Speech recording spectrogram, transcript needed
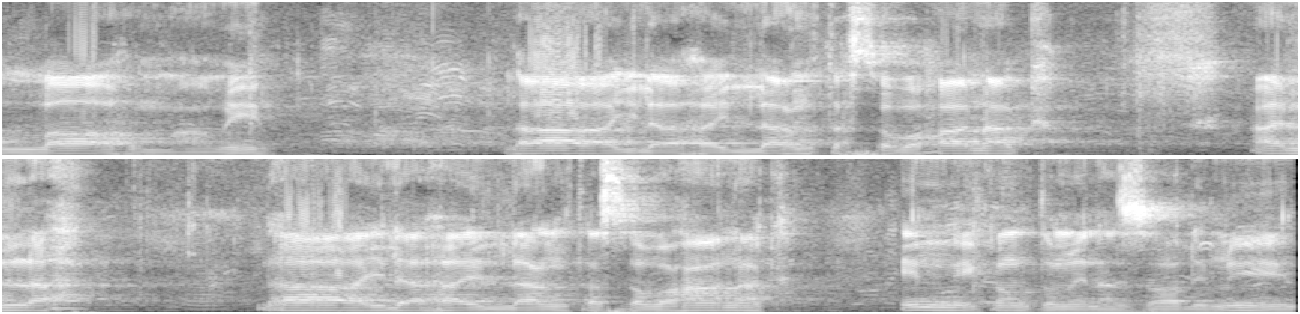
আল্লাহ আমিন। আল্লাহ ইন্নী কুনতু মিনাজ জালিমিন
